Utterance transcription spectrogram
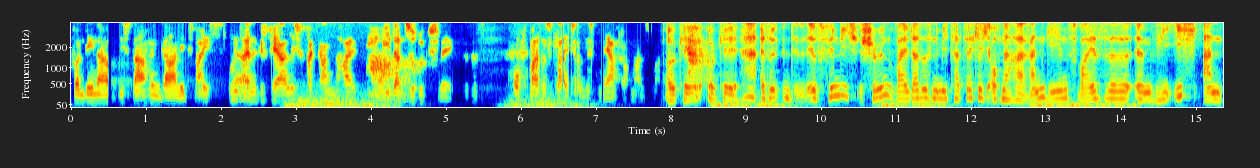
von denen er bis dahin gar nichts weiß. Und ja. eine gefährliche Vergangenheit, die ah. wieder zurückschlägt. Das ist oftmals das Gleiche und das nervt auch manchmal. Okay, okay. Also das finde ich schön, weil das ist nämlich tatsächlich auch eine Herangehensweise, ähm, wie ich an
